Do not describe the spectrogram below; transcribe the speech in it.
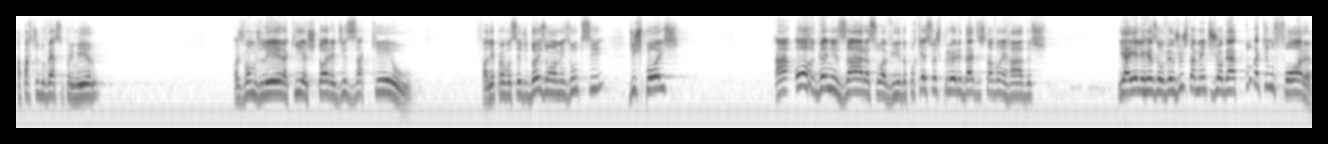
a partir do verso 1. Nós vamos ler aqui a história de Zaqueu. Falei para você de dois homens, um que se dispôs a organizar a sua vida, porque as suas prioridades estavam erradas. E aí ele resolveu justamente jogar tudo aquilo fora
